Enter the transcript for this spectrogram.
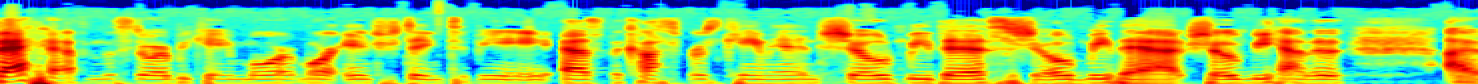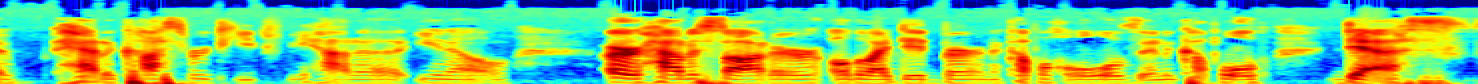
back half of the store became more and more interesting to me as the customers came in, showed me this, showed me that, showed me how to. I had a customer teach me how to, you know, or how to solder. Although I did burn a couple holes in a couple desks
